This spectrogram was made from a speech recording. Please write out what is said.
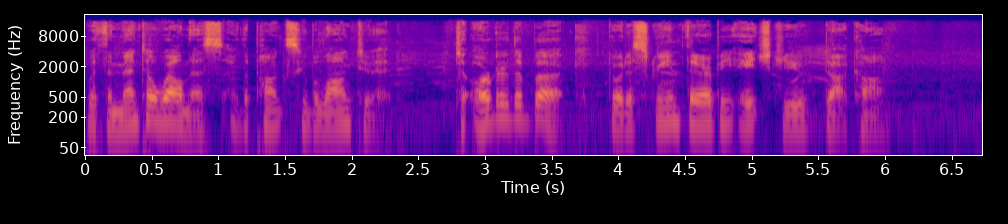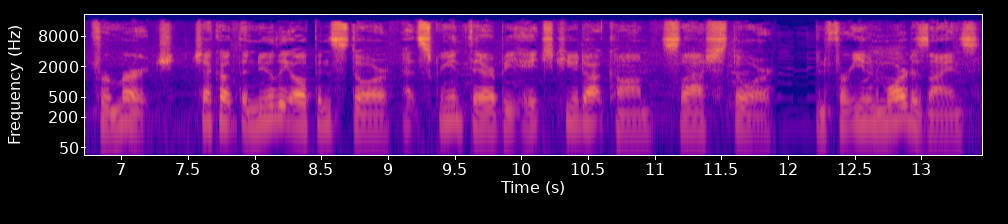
with the mental wellness of the punks who belong to it. To order the book, go to screamtherapyhq.com. For merch, check out the newly opened store at screamtherapyhq.com slash store. And for even more designs,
